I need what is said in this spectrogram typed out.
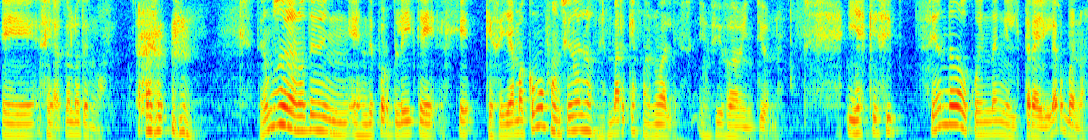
Eh, sí, acá lo tengo. Tenemos una nota en, en Play que, que, se llama ¿Cómo funcionan los desmarques manuales en FIFA 21? Y es que si se han dado cuenta en el tráiler, bueno,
